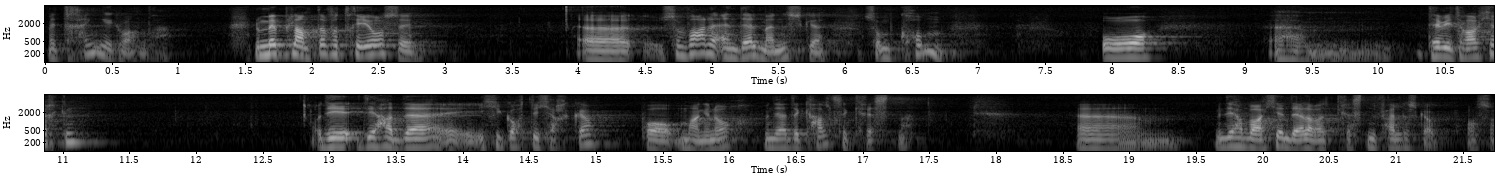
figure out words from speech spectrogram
Vi trenger hverandre. Når vi planta for tre år siden, eh, så var det en del mennesker som kom og um, til Vitalkirken. Og de, de, hadde ikke gått i kirka på mange år, men de hadde kalt seg kristne. Um, Men de bare ikke en del av et kristent fellesskap. altså.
